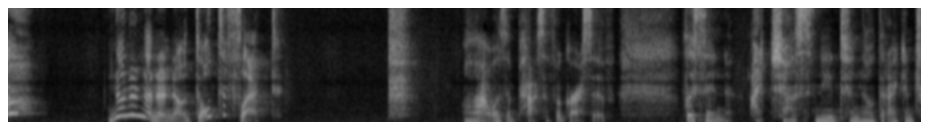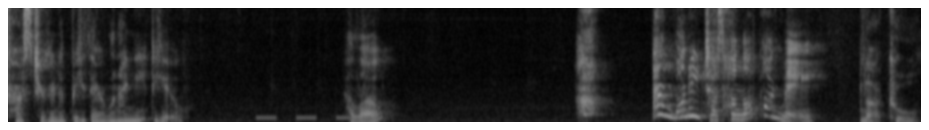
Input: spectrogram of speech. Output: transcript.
no, no, no, no, no. Don't deflect. Well, that wasn't passive aggressive. Listen, I just need to know that I can trust you're going to be there when I need you. Hello? Our money just hung up on me. Not cool.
